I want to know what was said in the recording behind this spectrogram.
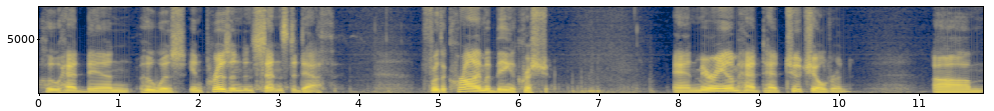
who had been who was imprisoned and sentenced to death for the crime of being a Christian. And Miriam had had two children, um,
